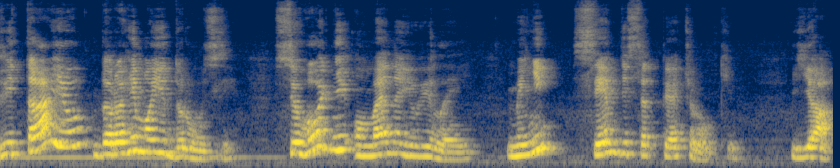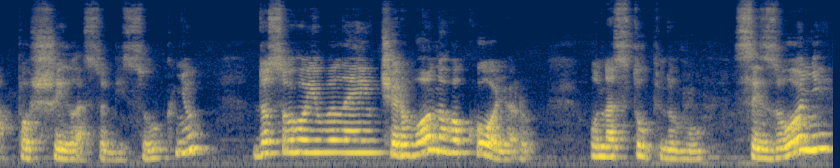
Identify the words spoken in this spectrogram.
Вітаю, дорогі мої друзі! Сьогодні у мене ювілей. Мені 75 років. Я пошила собі сукню до свого ювілею червоного кольору. У наступному сезоні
